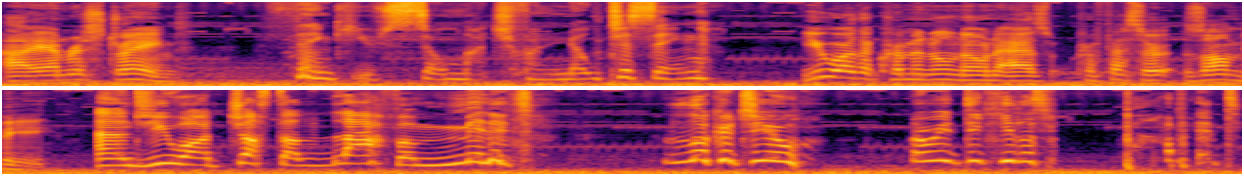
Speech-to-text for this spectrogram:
I am restrained. Thank you so much for noticing. You are the criminal known as Professor Zombie. And you are just a laugh a minute. Look at you! A ridiculous puppet.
